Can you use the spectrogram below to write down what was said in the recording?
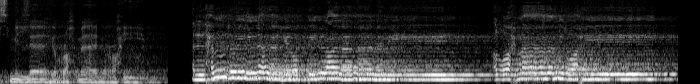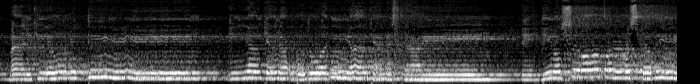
بسم الله الرحمن الرحيم. الحمد لله رب العالمين الرحمن الرحيم مالك يوم الدين إياك نعبد وإياك نستعين اهدنا الصراط المستقيم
